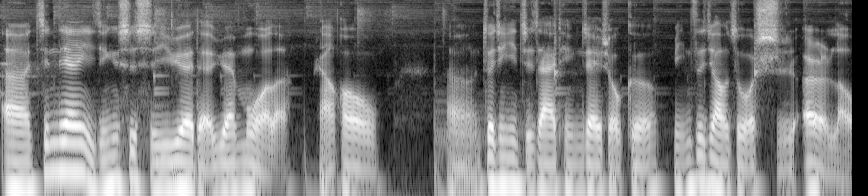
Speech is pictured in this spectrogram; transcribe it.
呃，今天已经是十一月的月末了，然后呃最近一直在听这首歌，名字叫做《十二楼》，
